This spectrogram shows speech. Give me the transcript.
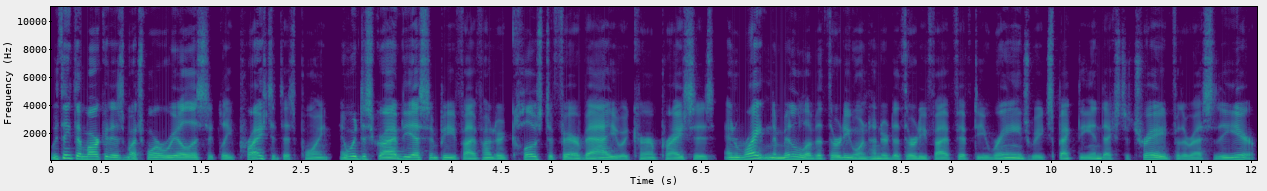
We think the market is much more realistically priced at this point and would describe the S&P 500 close to fair value at current prices and right in the middle of the 3100 to 3550 range we expect the index to trade for the rest of the year.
